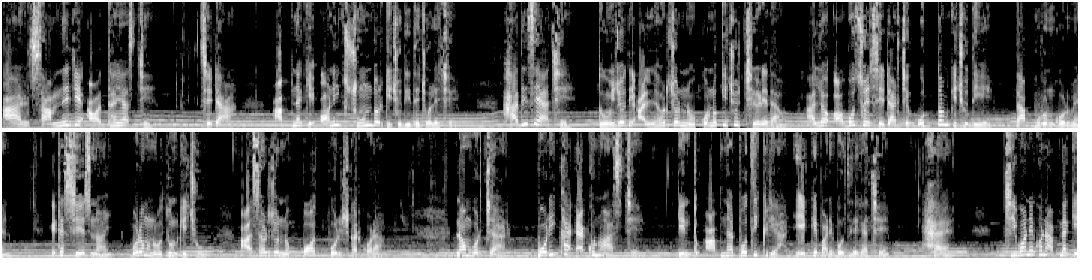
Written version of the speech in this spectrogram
আর সামনে যে অধ্যায় আসছে, সেটা আপনাকে অনেক সুন্দর কিছু দিতে চলেছে। হাদিসে আছে, তুমি যদি আল্লাহর জন্য কোনো কিছু ছেড়ে দাও, আল্লাহ অবশ্যই সেটার চেয়ে উত্তম কিছু দিয়ে তা পূরণ করবেন। এটা শেষ নয়, বরং নতুন কিছু। আসার জন্য পথ পরিষ্কার করা। নম্বর চার, পরীক্ষা এখনও আসছে, কিন্তু আপনার প্রতিক্রিয়া একেবারে বদলে গেছে। হ্যাঁ জীবন এখন আপনাকে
